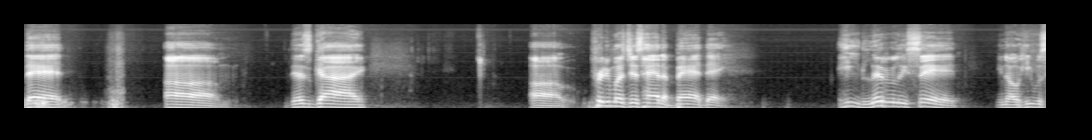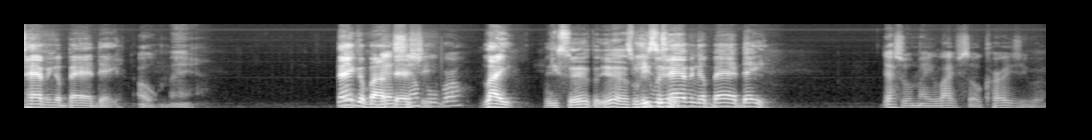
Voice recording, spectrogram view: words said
that um this guy uh pretty much just had a bad day. He literally said, you know, he was having a bad day. Oh man. Think about That's that simple, shit. bro. Like He said, yeah, that's what he, he, was having a bad day. That's what make life so crazy, bro.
